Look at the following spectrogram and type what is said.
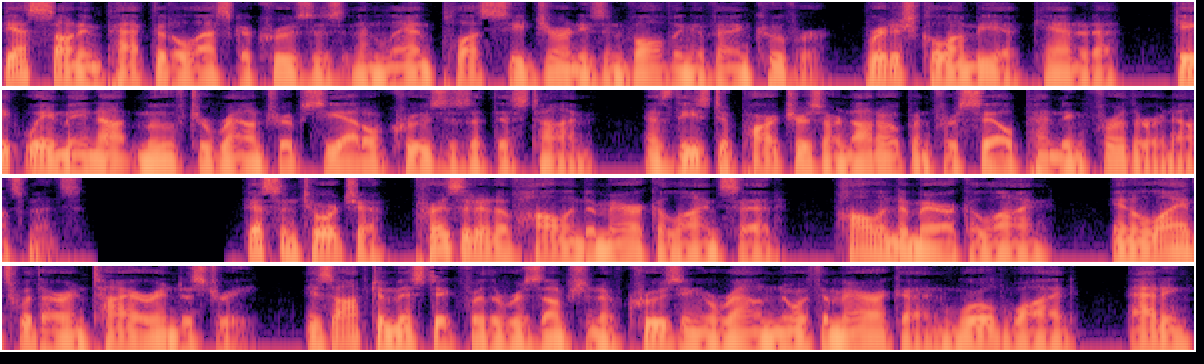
Guests on impacted Alaska cruises and land plus sea journeys involving a Vancouver, British Columbia, Canada, Gateway may not move to round trip Seattle cruises at this time, as these departures are not open for sale pending further announcements. Gus Antorcha, president of Holland America Line, said Holland America Line, in alliance with our entire industry, is optimistic for the resumption of cruising around North America and worldwide, adding,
